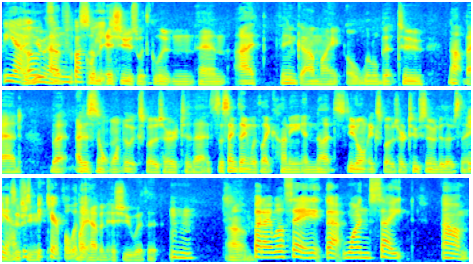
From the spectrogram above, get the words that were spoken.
yeah, and oats you have and some issues with gluten, and I think I might a little bit too. Not bad, but I just don't want to expose her to that. It's the same thing with like honey and nuts. You don't expose her too soon to those things yeah, if just she be careful with might it. have an issue with it. Mm-hmm. Um, But I will say that one site um,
